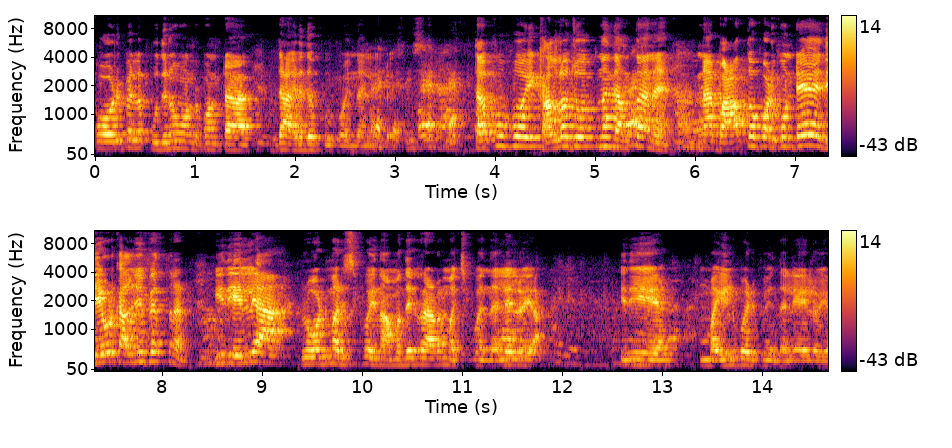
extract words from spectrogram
కోడి పిల్ల కుదురు వండుకుంటా దారి తప్పిపోయిందండి తప్పుపోయి కళ్ళలో చూస్తున్నది అంతానే నా బాధతో పడుకుంటే దేవుడు కళ్ళు చూపిస్తున్నాడు. ఇది వెళ్ళి ఆ రోడ్డు మరిసిపోయింది. అమ్మ దగ్గర రావడం మర్చిపోయింది. అల్లేలోయ. ఇది మైలు పడిపోయింది. అల్లేలోయ.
